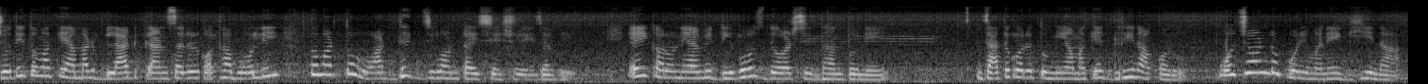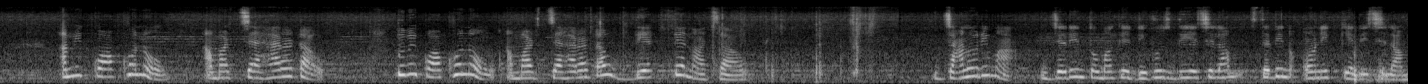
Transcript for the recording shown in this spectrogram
যদি তোমাকে আমার ব্লাড ক্যান্সারের কথা বলি, তোমার তো অর্ধেক জীবনটাই শেষ হয়ে যাবে। এই কারণে আমি ডিভোর্স দেওয়ার সিদ্ধান্ত নেই। যাতে করে তুমি আমাকে ঘৃণা করো। প্রচণ্ড পরিমাণে ঘৃণা। আমি কখনো আমার চেহারাটাও, তুমি কখনো আমার চেহারাটাও দেখতে না চাও। জানো রিমা যেদিন তোমাকে ডিভোর্স দিয়েছিলাম, সেদিন অনেক কেঁদেছিলাম।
